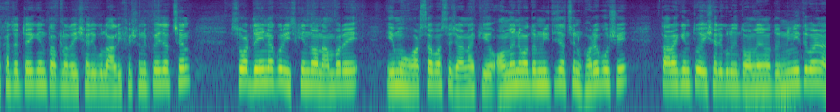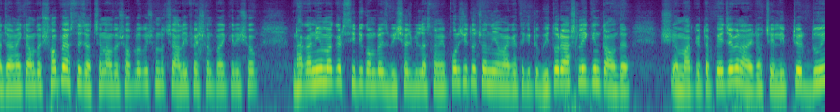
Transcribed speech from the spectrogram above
এক হাজার টাকায় কিন্তু আপনারা এই শাড়িগুলো আলি ফ্যাশনে পেয়ে যাচ্ছেন। সো আর দেরি না করে স্ক্রিন দেওয়া নাম্বারে ইমো, হোয়াটসঅ্যাপ আছে, যারা নাকি অনলাইনের মাধ্যমে নিতে চাচ্ছেন ঘরে বসে, তারা কিন্তু এই শাড়িগুলো কিন্তু অনলাইনের মাধ্যমে নিয়ে নিতে পারেন। আর যারা নাকি আমাদের শপে আসতে যাচ্ছেন আমাদের শপ লোকেশন হচ্ছে আলি ফ্যাশন পাইকারি shop Dhaka new market city complex Biswas Bilas নামে পরিচিত। চন্দিয়া মার্কেট থেকে একটু ভিতরে আসলেই কিন্তু আমাদের মার্কেটটা পেয়ে যাবেন। আর এটা হচ্ছে লিফটের দুই,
